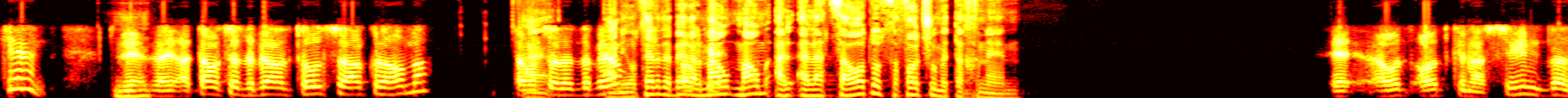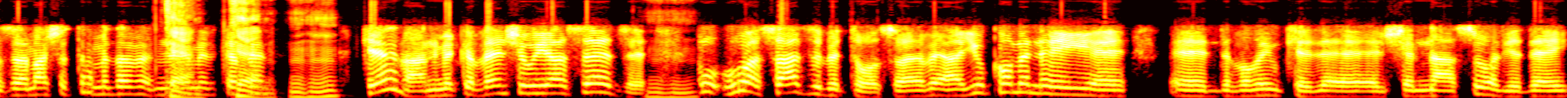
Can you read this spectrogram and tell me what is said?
כן. אתה רוצה לדבר על טולסה, אוקלהומה? אתה רוצה לדבר? אני רוצה לדבר על הצעות נוספות שהוא מתכנן. אה, עוד, עוד כנסים, זה מה שאתה מדבר, כן, מתכוון? כן, כן, אני מכוון שהוא יעשה את זה. הוא, הוא עשה את זה בטולסה, והיו כל מיני uh, uh, דברים כדי, שהם נעשו על ידי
